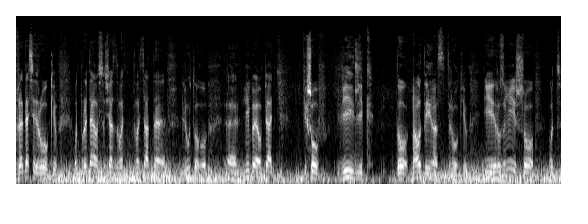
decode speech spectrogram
вже 10 років. От пройде ось зараз 20 лютого, е, ніби опять пішов відлік до, на 11 років. І розумієш, що от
